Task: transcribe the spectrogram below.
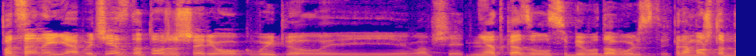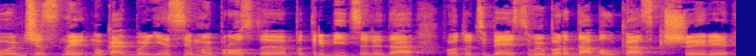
Пацаны, я бы честно тоже Sherry Oak выпил и вообще не отказывал себе в удовольствии. Потому что будем честны, ну как бы если мы просто потребители, да, вот у тебя есть выбор Double Cask шерри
